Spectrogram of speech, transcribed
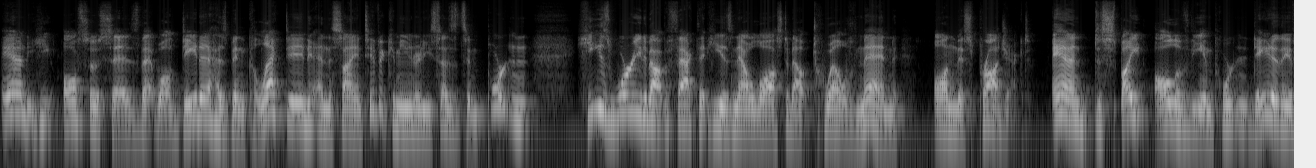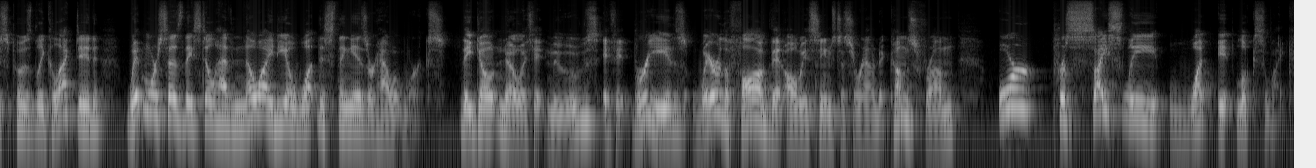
and he also says that while data has been collected and the scientific community says it's important, he's worried about the fact that he has now lost about 12 men on this project. And despite all of the important data they've supposedly collected, Whitmore says they still have no idea what this thing is or how it works. They don't know if it moves, if it breathes, where the fog that always seems to surround it comes from, or precisely what it looks like.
